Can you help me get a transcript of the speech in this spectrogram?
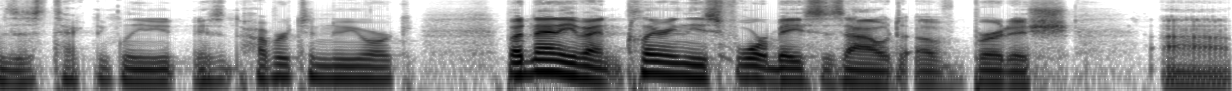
is this technically, is it Hubbardton, New York? But in any event, clearing these four bases out of British. Uh,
